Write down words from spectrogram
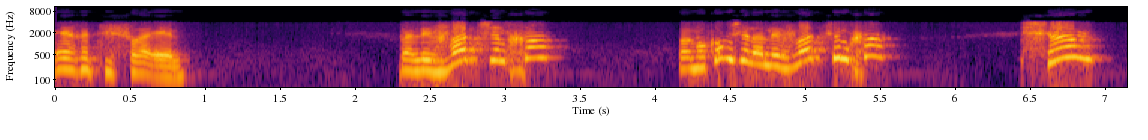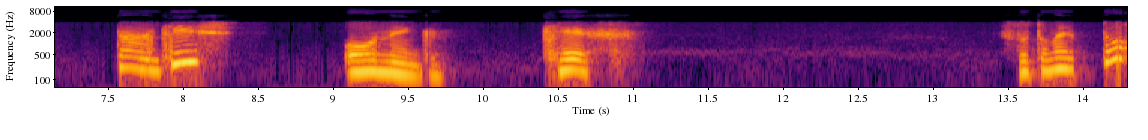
ארץ ישראל. בלבד שלך, במקום של הלבד שלך, שם תרגיש עונג, כיף. זאת אומרת, תוך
